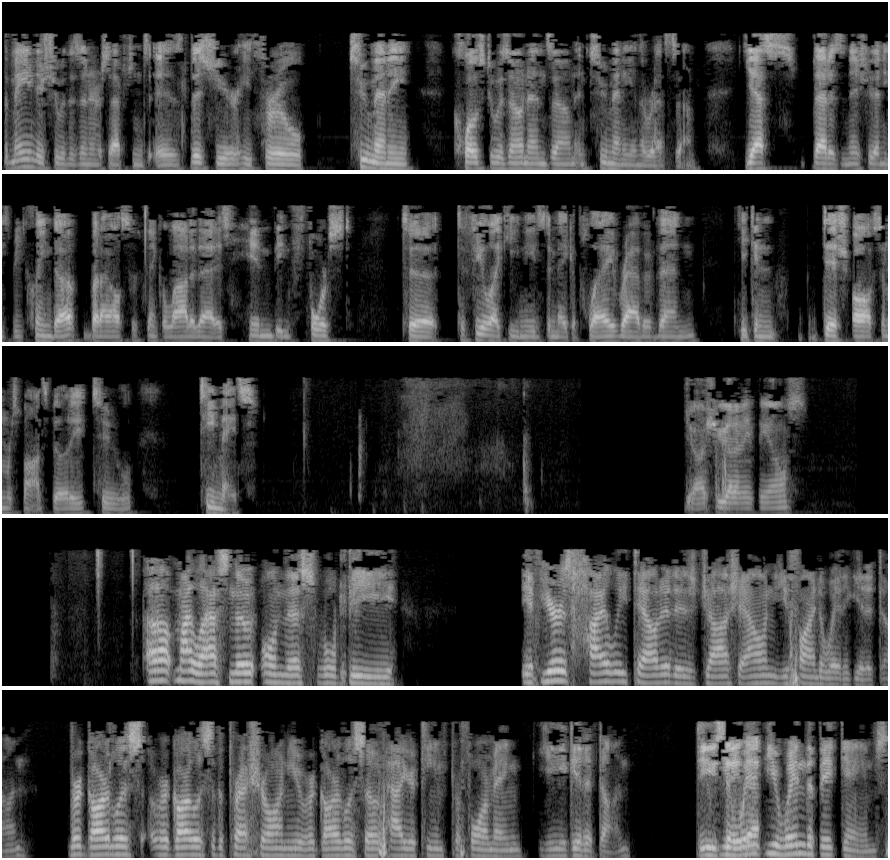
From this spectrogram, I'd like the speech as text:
the main issue with his interceptions is this year he threw too many close to his own end zone and too many in the red zone. Yes, that is an issue that needs to be cleaned up, but I also think a lot of that is him being forced to to feel like he needs to make a play rather than he can dish off some responsibility to teammates. Josh, you got anything else? Uh, my last note on this will be if you're as highly touted as Josh Allen, you find a way to get it done. Regardless, regardless of the pressure on you, regardless of how your team's performing, you get it done. Do you, you say win, that you win the big games?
